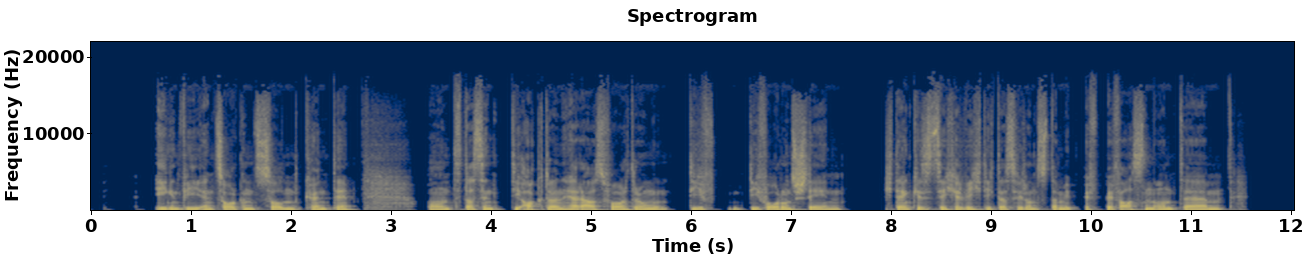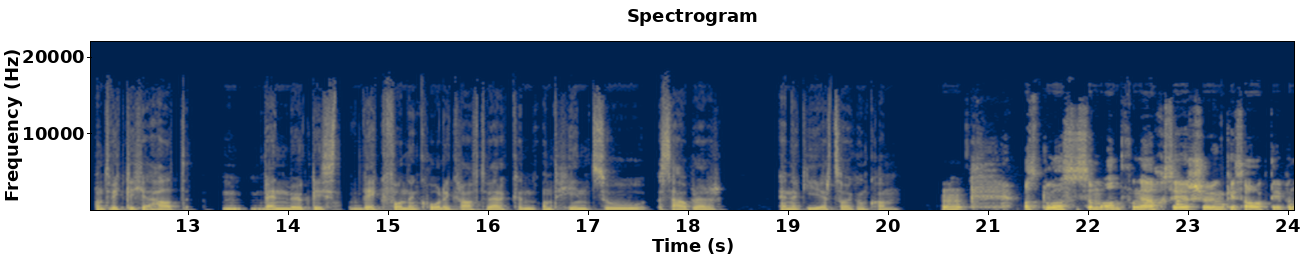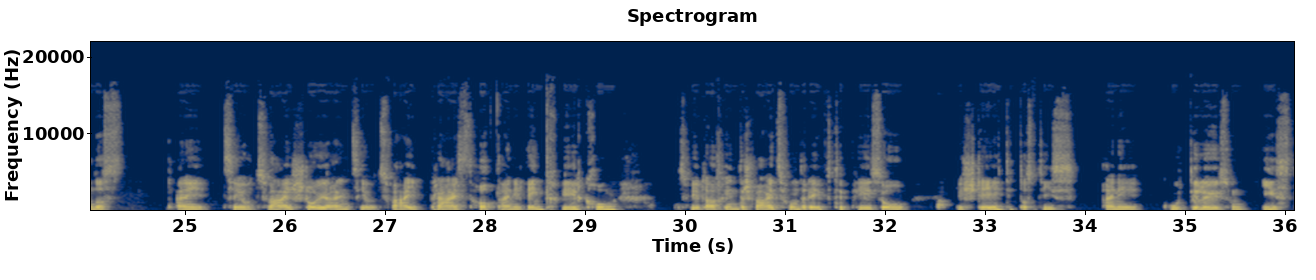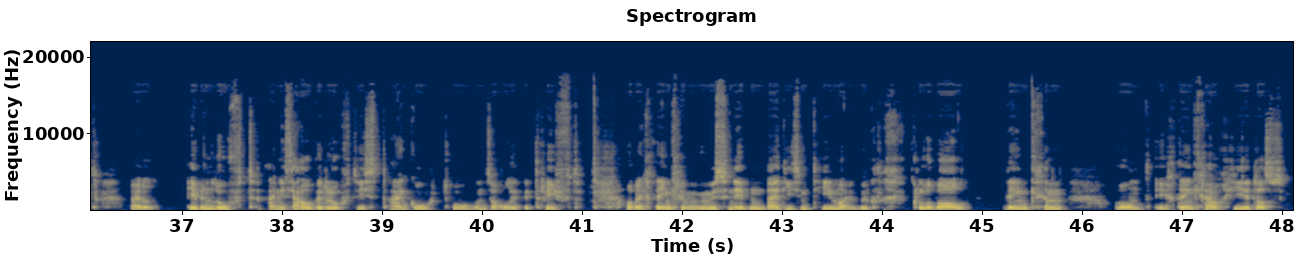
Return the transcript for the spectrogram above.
irgendwie entsorgen sollen könnte. Und das sind die aktuellen Herausforderungen, die, die vor uns stehen. Ich denke, es ist sicher wichtig, dass wir uns damit befassen und, ähm, und wirklich halt, wenn möglichst, weg von den Kohlekraftwerken und hin zu sauberer Energieerzeugung kommen. Mhm. Also du hast es am Anfang auch sehr schön gesagt, eben, dass eine CO2-Steuer, ein CO2-Preis hat eine Lenkwirkung. Es wird auch in der Schweiz von der FDP so bestätigt, dass dies eine gute Lösung ist, weil eben Luft, eine saubere Luft ist ein Gut, wo uns alle betrifft. Aber ich denke, wir müssen eben bei diesem Thema wirklich global denken. Und ich denke auch hier, dass,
